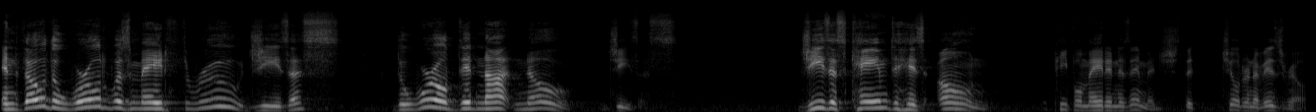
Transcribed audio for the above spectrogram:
and though the world was made through Jesus, the world did not know Jesus. Jesus came to his own people made in his image, the children of Israel,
